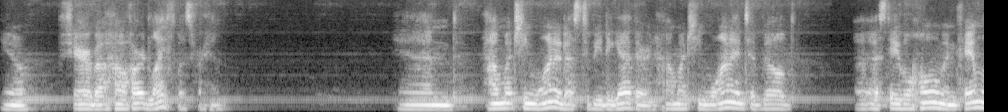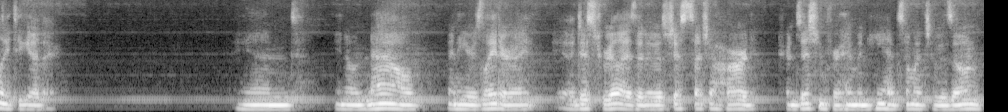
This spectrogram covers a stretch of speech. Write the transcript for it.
you know, share about how hard life was for him, and how much he wanted us to be together, and how much he wanted to build a, a stable home and family together, and you know, now, many years later, I, I just realized that it was just such a hard transition for him, and he had so much of his own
